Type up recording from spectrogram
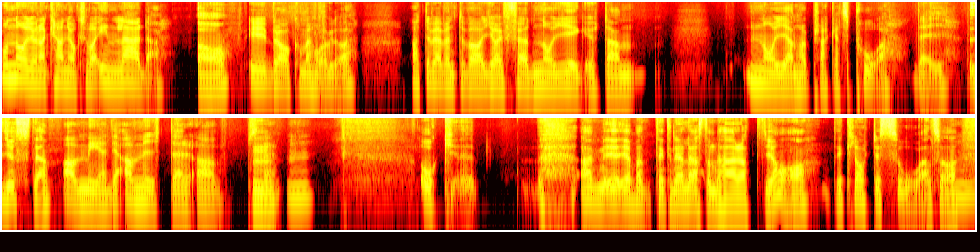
Och nojorna kan ju också vara inlärda. Ja, Det är ju bra att komma ihåg då. Att det behöver inte vara jag är född nojig utan nojan har prackats på dig. just det. Av media, av myter, av sådär. Mm. Mm. Och eh, jag bara tänkte när jag läste om det här att ja, det är klart det är så. Alltså, Mm.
